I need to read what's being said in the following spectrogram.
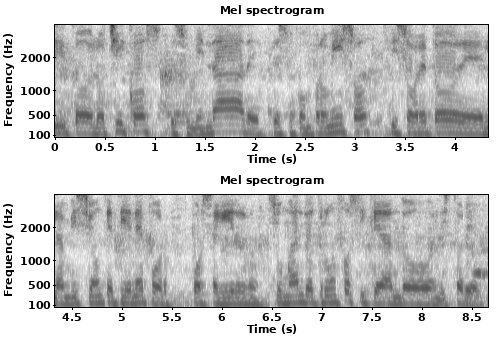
de los chicos, de su humildad, de, su compromiso y sobre todo de la ambición que tiene por, por seguir sumando triunfos y quedando en la historia.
